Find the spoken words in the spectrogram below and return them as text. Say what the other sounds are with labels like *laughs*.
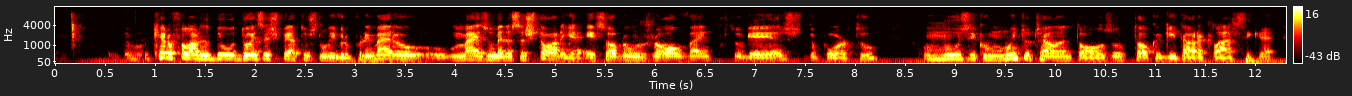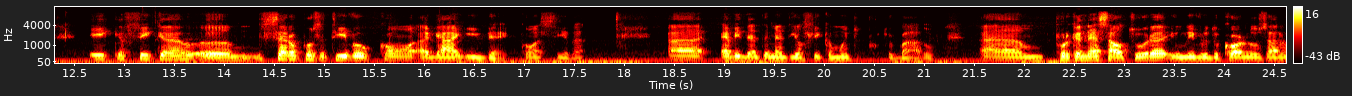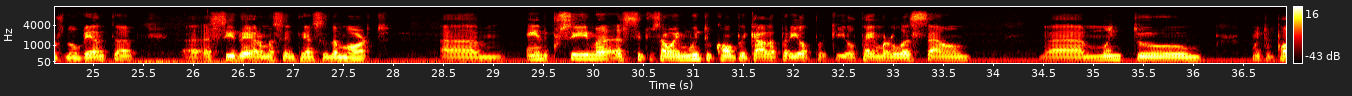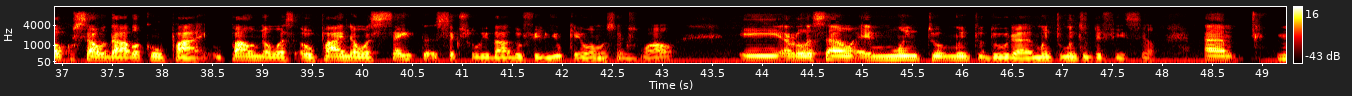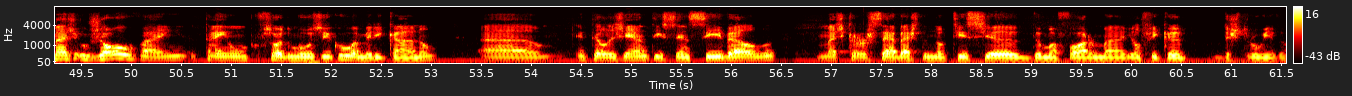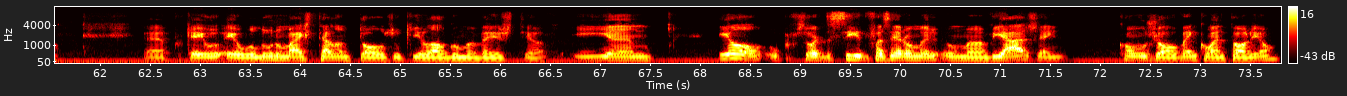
quero falar de dois aspectos do livro. Primeiro, mais ou menos a história. É sobre um jovem português do Porto, um músico muito talentoso, toca guitarra clássica e que fica um, seropositivo com HIV, com a SIDA. Uh, evidentemente, ele fica muito perturbado. Um, porque nessa altura, o livro do Cor nos anos 90, a SIDA era uma sentença de morte. Um, ainda por cima, a situação é muito complicada para ele porque ele tem uma relação uh, muito muito pouco saudável com o pai. O pai não, o pai não aceita a sexualidade do filho, que é homossexual, uhum. e a relação é muito, muito dura, muito, muito difícil. Um, mas o jovem tem um professor de músico americano, um, inteligente e sensível, mas que recebe esta notícia de uma forma, ele fica destruído. Uh, porque é o, é o, aluno mais talentoso que ele alguma vez teve. E um, ele, o professor, decide fazer uma, uma viagem com o jovem, com António,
